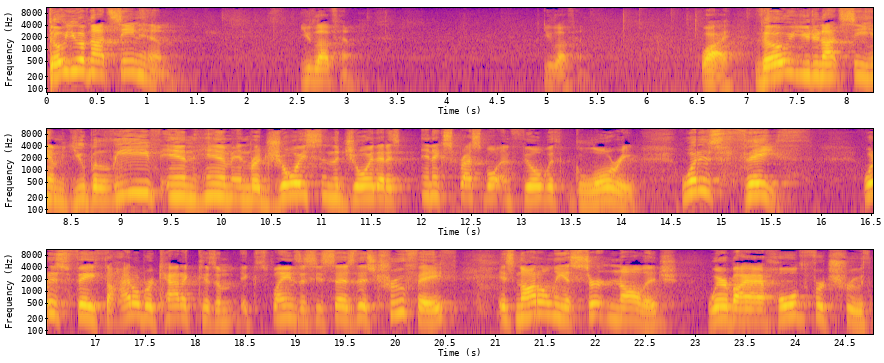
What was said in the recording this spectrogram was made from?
Though you have not seen him, you love him. You love him. Why? Though you do not see him, you believe in him and rejoice in the joy that is inexpressible and filled with glory. What is faith? What is faith? The Heidelberg Catechism explains this. He says this true faith is not only a certain knowledge whereby I hold for truth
